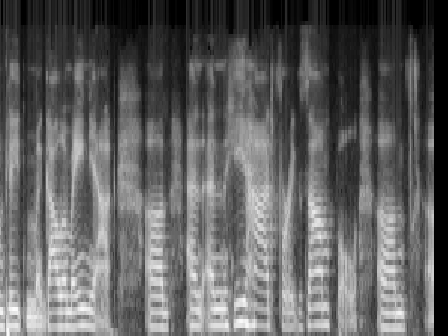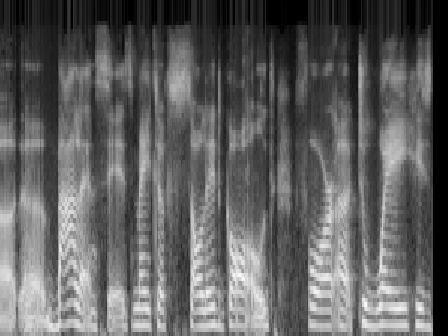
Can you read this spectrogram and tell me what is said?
complete megalomaniac. Um, and, and he had, for example, um, uh, uh, balances made of solid gold for uh, to weigh his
